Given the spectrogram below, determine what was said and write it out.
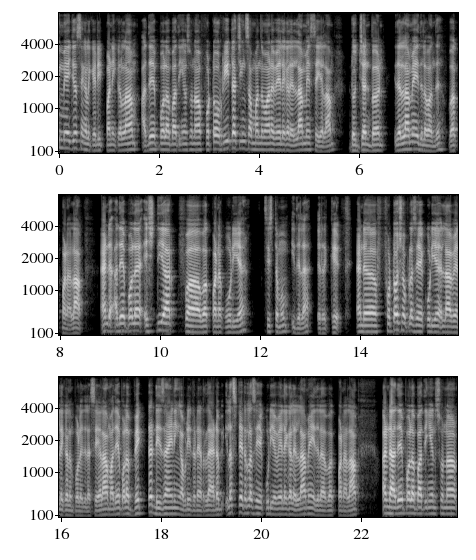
இமேஜஸ் எங்களுக்கு எடிட் பண்ணிக்கலாம். அதே போல் பார்த்தீங்கன்னு சொன்னால் ஃபோட்டோ ரீடச்சிங் சம்மந்தமான வேலைகள் எல்லாமே செய்யலாம். டொஜ் அண்ட் பேர்ன் இதெல்லாமே இதில் வந்து ஒர்க் பண்ணலாம். அண்ட் அதே போல் ஹெச்டிஆர் ஒர்க் பண்ணக்கூடிய சிஸ்டமும் இதில் இருக்குது அண்டு ஃபோட்டோஷாப்பில் செய்யக்கூடிய எல்லா வேலைகளும் போல் இதில் செய்யலாம். அதே போல் வெக்டர் டிசைனிங் அப்படின்ற நேரத்தில் அடப் இலஸ்ட்ரேட்டரில் செய்யக்கூடிய வேலைகள் எல்லாமே இதில் ஒர்க் பண்ணலாம். அண்ட் அதே போல் பார்த்தீங்கன்னு சொன்னால்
